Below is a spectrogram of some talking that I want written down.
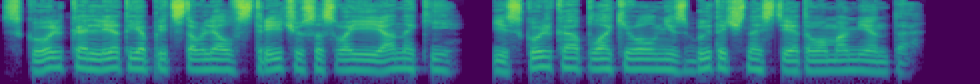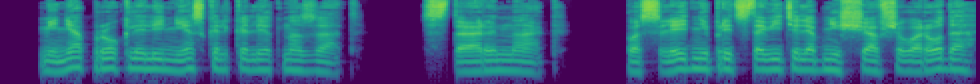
Сколько лет я представлял встречу со своей Анаки и сколько оплакивал несбыточность этого момента. Меня прокляли несколько лет назад. Старый Наг, последний представитель обнищавшего рода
